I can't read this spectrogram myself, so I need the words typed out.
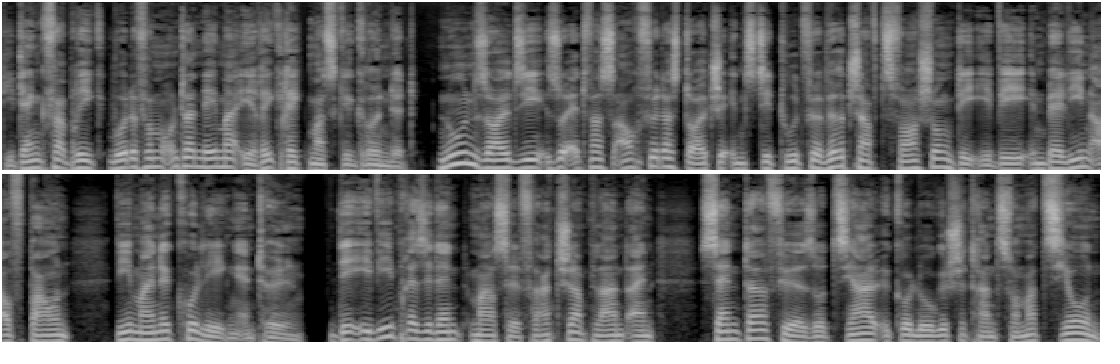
Die Denkfabrik wurde vom Unternehmer Erik Rickmers gegründet. Nun soll sie so etwas auch für das Deutsche Institut für Wirtschaftsforschung DIW in Berlin aufbauen, wie meine Kollegen enthüllen. DEW-Präsident Marcel Fratscher plant ein Center für sozialökologische Transformation.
